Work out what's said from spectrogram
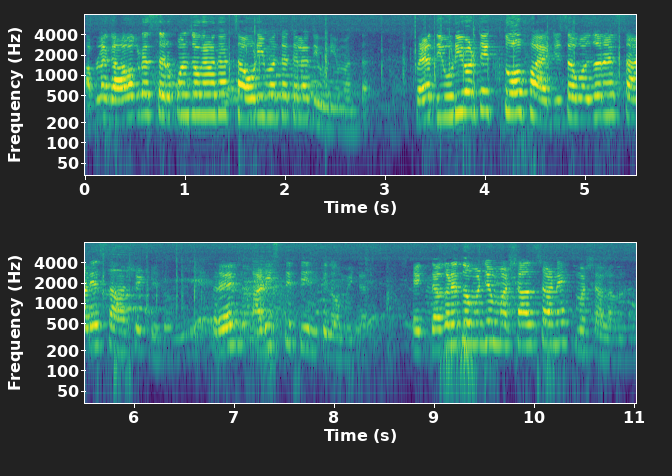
आपल्या गावाकडे सरपंच वगैरे म्हणतात चावडी म्हणतात त्याला दिवडी म्हणतात. पण या दिवडीवरती एक तोफ आहे जिचं वजन आहे साडेसहाशे किलो. रेंज अडीच ते तीन किलोमीटर. एक दगड आहे तो म्हणजे मशाल आहे मशाला म्हणतात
